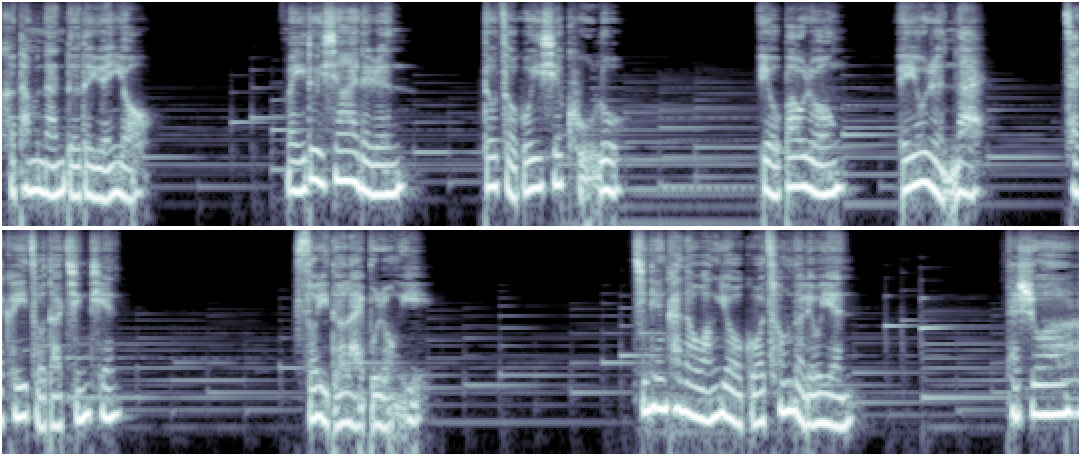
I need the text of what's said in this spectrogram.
和他们难得的缘由。每一对相爱的人，都走过一些苦路，有包容，也有忍耐，才可以走到今天。所以得来不容易。今天看到网友国聪的留言，他说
